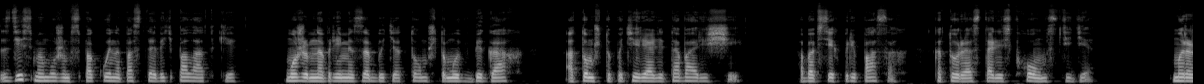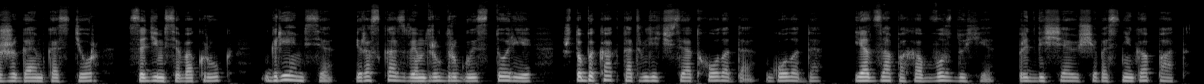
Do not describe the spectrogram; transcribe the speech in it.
Здесь мы можем спокойно поставить палатки – Можем на время забыть о том, что мы в бегах, о том, что потеряли товарищей, обо всех припасах, которые остались в Холмстеде. Мы разжигаем костер, садимся вокруг, греемся и рассказываем друг другу истории, чтобы как-то отвлечься от холода, голода и от запаха в воздухе, предвещающего снегопад.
